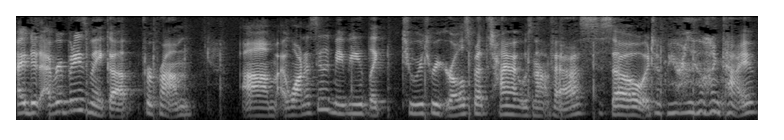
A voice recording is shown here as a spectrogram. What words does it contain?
I did everybody's makeup for prom. Um, I want to say like maybe like two or three girls, but at the time I was not fast. So it took me a really long time.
